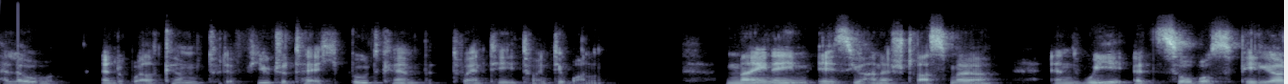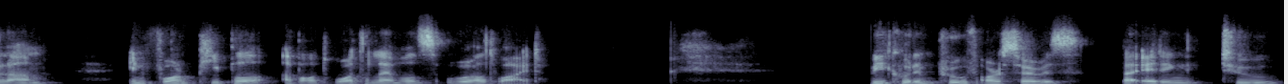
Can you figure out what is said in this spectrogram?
Hello and welcome to the FutureTech Bootcamp 2021. My name is Johannes Strassmeier and we at Sobos Pegelalarm inform people about water levels worldwide. We could improve our service by adding two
